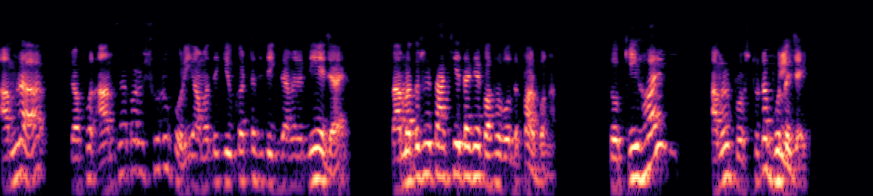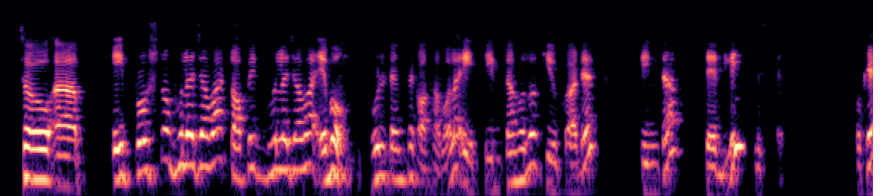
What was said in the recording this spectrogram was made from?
আমরা যখন আনসার করা শুরু করি, আমাদের কিউ কার্ডটা যদি এক্সামিনে নিয়ে যায় আমরা তো সে তাকিয়ে তাকিয়ে কথা বলতে পারব না। তো কি হয়? আমরা প্রশ্নটা ভুলে যাই। তো এই প্রশ্ন ভুলে যাওয়া টপিক ভুলে যাওয়া এবং ভুল টেন্সে কথা বলা, এই তিনটা হলো কিউ কার্ডের তিনটা ডেডলি মিস্টেক ওকে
